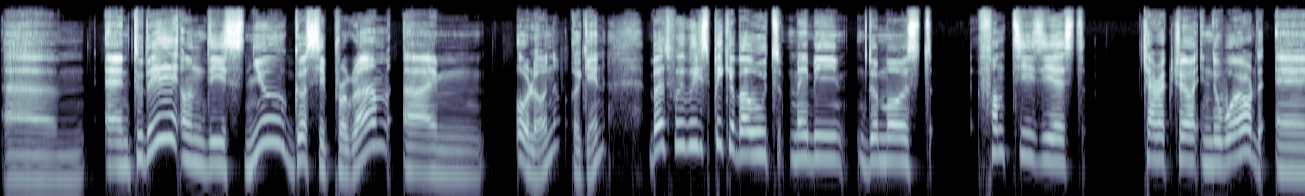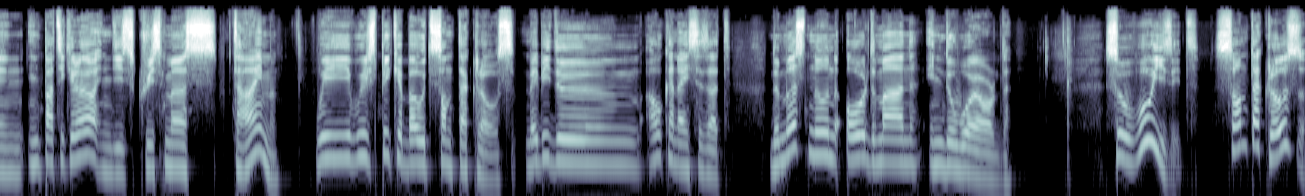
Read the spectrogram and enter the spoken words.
Um, and today on this new gossip program, I'm alone again, but we will speak about maybe the most fantasiest character in the world, and in particular in this Christmas time, we will speak about Santa Claus. Maybe the, how can I say that? The most known old man in the world. So, who is it? Santa Claus,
